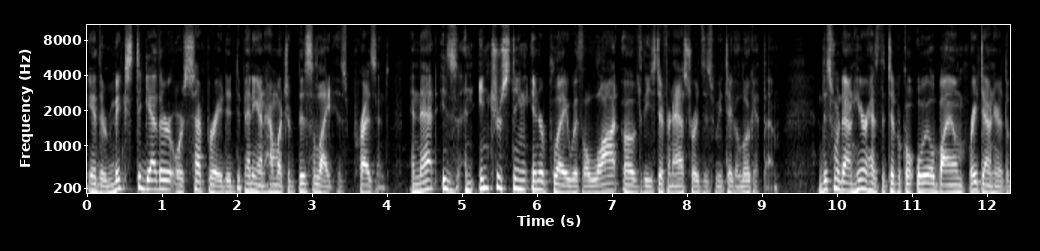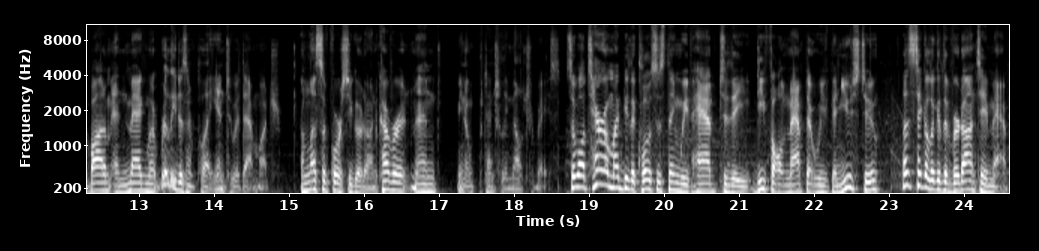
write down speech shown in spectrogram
either mixed together or separated depending on how much abyssalite is present. And that is an interesting interplay with a lot of these different asteroids as we take a look at them. This one down here has the typical oil biome right down here at the bottom, and magma really doesn't play into it that much. Unless, of course, you go to uncover it, and you know, potentially melt your base. So while Terra might be the closest thing we've had to the default map that we've been used to, let's take a look at the Verdante map.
